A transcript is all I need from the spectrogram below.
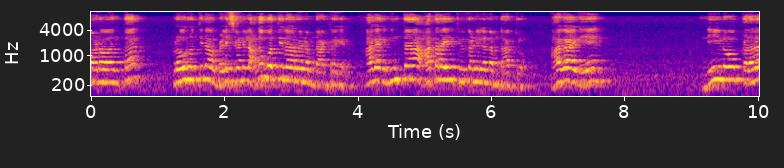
ಮಾಡೋ ಅಂತ ಪ್ರವೃತ್ತಿನ ಅವ್ರು ಬೆಳೆಸ್ಕೊಂಡಿಲ್ಲ. ಅದು ಗೊತ್ತಿಲ್ಲ ಅವ್ರಿಗೆ ನಮ್ಮ ಡಾಕ್ಟ್ರಿಗೆ. ಹಾಗಾಗಿ ನಿಂತರ ಆ ಥರ ಏನು ತಿಳ್ಕೊಂಡಿಲ್ಲ ನಮ್ಮ ಡಾಕ್ಟ್ರು. ಹಾಗಾಗಿ ನೀನು ಕಳೆದ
